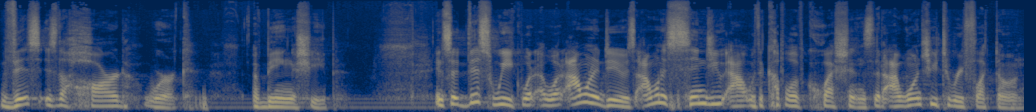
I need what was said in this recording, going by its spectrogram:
This is the hard work of being a sheep. And so this week, what, what I want to do is I want to send you out with a couple of questions that I want you to reflect on.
